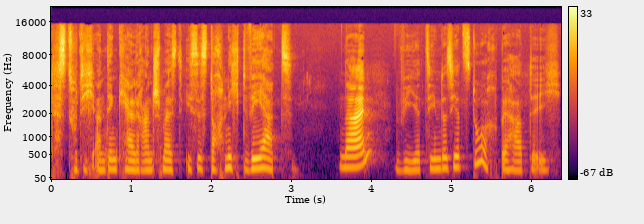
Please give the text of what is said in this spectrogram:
Dass du dich an den Kerl ranschmeißt, ist es doch nicht wert. Nein, wir ziehen das jetzt durch, beharrte ich.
